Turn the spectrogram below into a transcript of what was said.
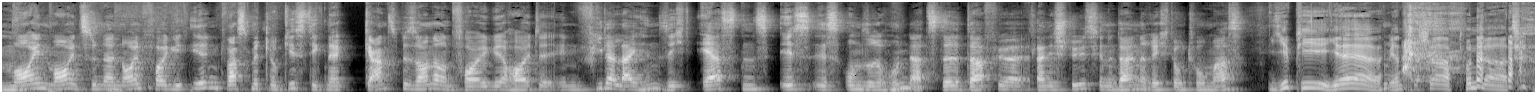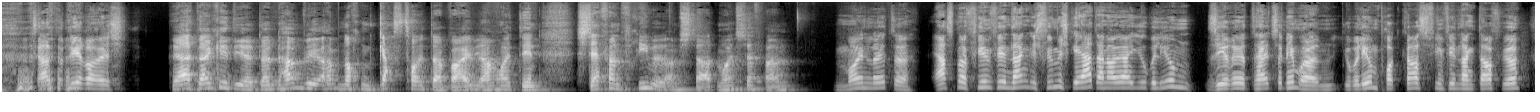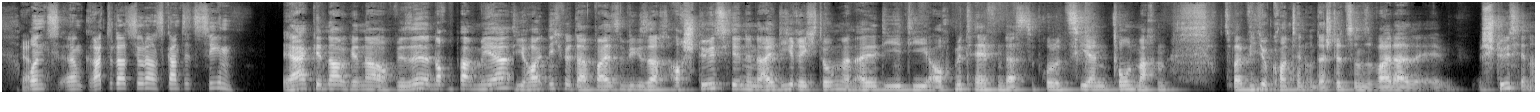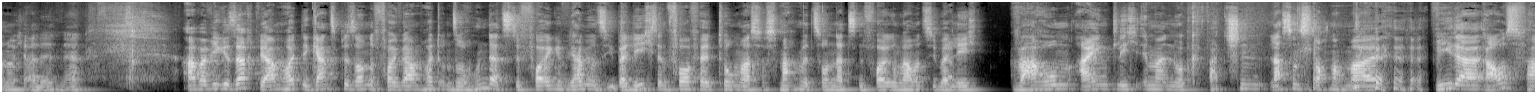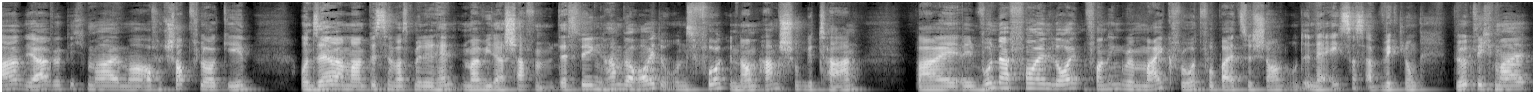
Moin, moin zu einer neuen Folge Irgendwas mit Logistik, einer ganz besonderen Folge heute in vielerlei Hinsicht. Erstens ist es unsere hundertste, dafür ein kleines Stößchen in deine Richtung, Thomas. Yippie, yeah, wir haben es geschafft, 100. Gratuliere euch. Ja, danke dir. Dann haben wir haben noch einen Gast heute dabei. Wir haben heute den Stefan Friebel am Start. Moin, Stefan. Moin, Leute. Erstmal vielen, vielen Dank. Ich fühle mich geehrt, an eurer Jubiläum-Serie teilzunehmen oder Jubiläum-Podcast. Vielen, vielen Dank dafür. Ja. Und ähm, Gratulation ans ganze Team. Ja, genau, genau. Wir sind ja noch ein paar mehr, die heute nicht mit dabei sind. Wie gesagt, auch Stößchen in all die Richtungen, an alle die, die auch mithelfen, das zu produzieren, Ton machen, zwar Videocontent unterstützen und so weiter. Also, Stößchen an euch alle. Ne? Aber wie gesagt, wir haben heute eine ganz besondere Folge. Wir haben heute unsere hundertste Folge. Wir haben uns überlegt im Vorfeld, Thomas, was machen wir zur hundertsten Folge? Und wir haben uns überlegt, warum eigentlich immer nur quatschen? Lass uns doch noch mal wieder rausfahren, ja, wirklich mal mal auf den Shopfloor gehen und selber mal ein bisschen was mit den Händen mal wieder schaffen. Deswegen haben wir heute uns vorgenommen, haben schon getan, bei den wundervollen Leuten von Ingram Micro vorbeizuschauen und in der ASOS-Abwicklung wirklich mal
